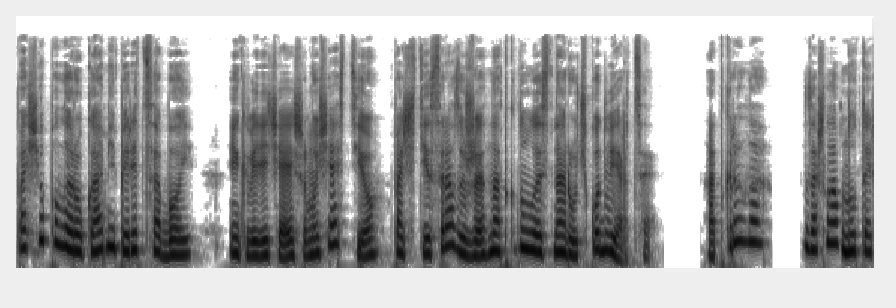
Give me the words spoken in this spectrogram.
пощупала руками перед собой и, к величайшему счастью, почти сразу же наткнулась на ручку дверцы. Открыла, зашла внутрь,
